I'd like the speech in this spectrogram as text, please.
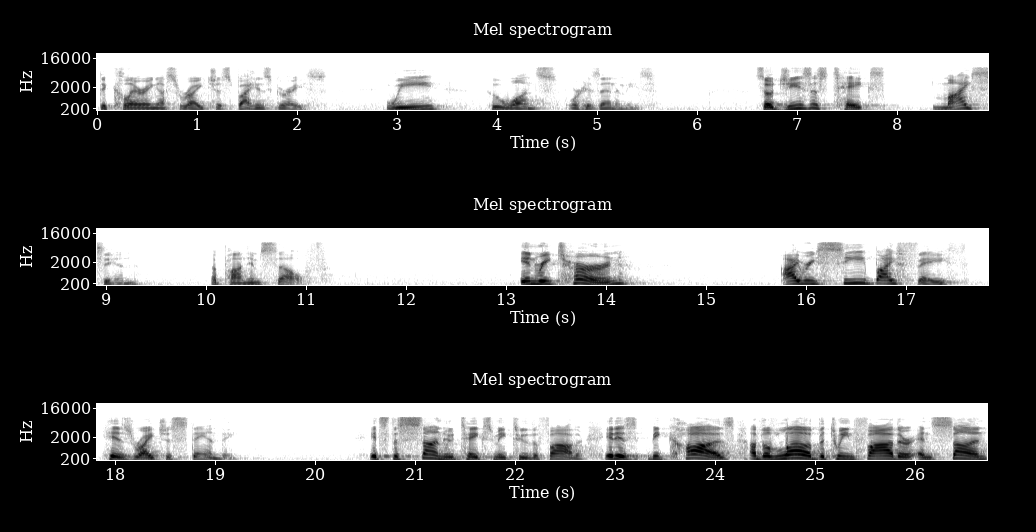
declaring us righteous by his grace. We who once were his enemies. So Jesus takes my sin upon himself. In return, I receive by faith his righteous standing. It's the Son who takes me to the Father. It is because of the love between Father and Son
